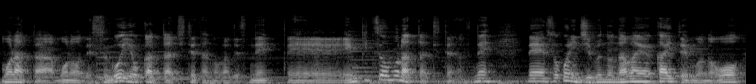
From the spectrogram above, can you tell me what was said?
もらったものですごい良かったって言ってたのがですね、えー鉛筆をもらったって言ってたんですね。でそこに自分の名前が書いてるものを、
